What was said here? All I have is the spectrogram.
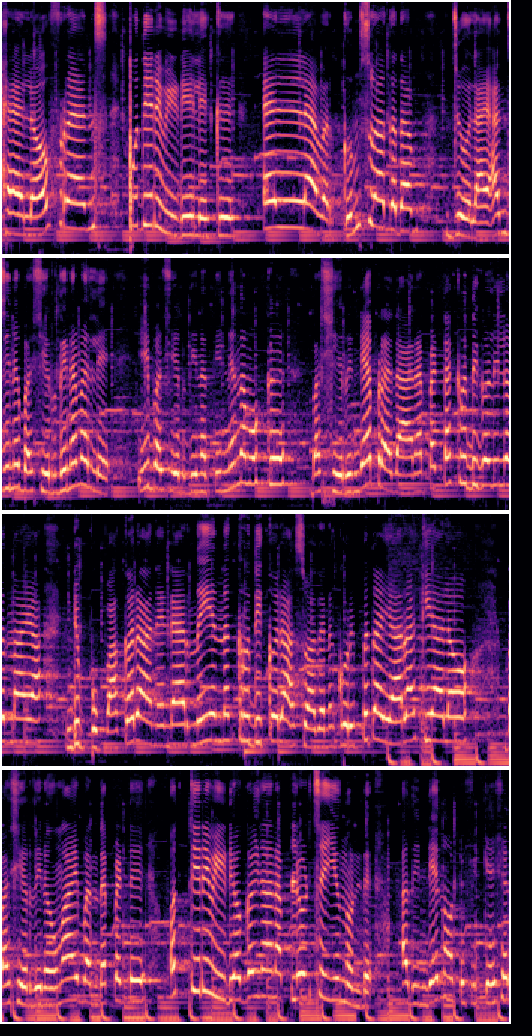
ഹലോ ഫ്രണ്ട്സ് പുതിയൊരു വീഡിയോയിലേക്ക് എല്ലാവർക്കും സ്വാഗതം. ജൂലൈ അഞ്ചിന് ബഷീർ ദിനമല്ലേ? ഈ ബഷീർ ദിനത്തിന് നമുക്ക് ബഷീറിന്റെ പ്രധാനപ്പെട്ട കൃതികളിലൊന്നായ എന്റെ ഉപ്പുപ്പാക്കൊരാനുണ്ടായിരുന്നു എന്ന കൃതിക്കൊരു ആസ്വാദന കുറിപ്പ് തയ്യാറാക്കിയാലോ? ബഷീർ ദിനവുമായി ബന്ധപ്പെട്ട് ഒത്തിരി വീഡിയോകൾ ഞാൻ അപ്ലോഡ് ചെയ്യുന്നുണ്ട്. അതിന്റെ നോട്ടിഫിക്കേഷൻ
